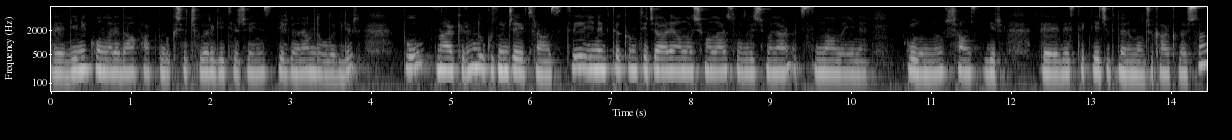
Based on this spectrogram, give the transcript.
e, dini konulara daha farklı bakış açıları getireceğiniz bir dönem de olabilir. Bu Merkür'ün 9. ev transiti. Yine bir takım ticari anlaşmalar, sözleşmeler açısından da yine olumlu, şanslı bir e, destekleyici bir dönem olacak arkadaşlar.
